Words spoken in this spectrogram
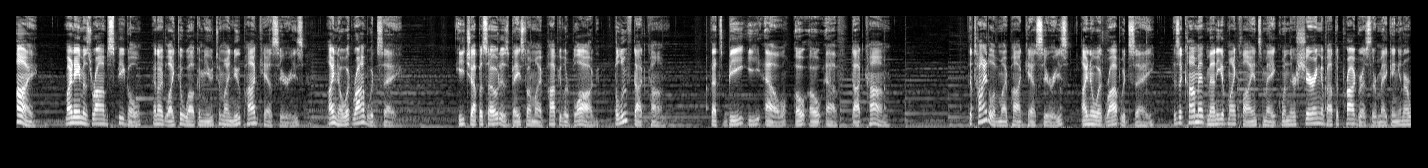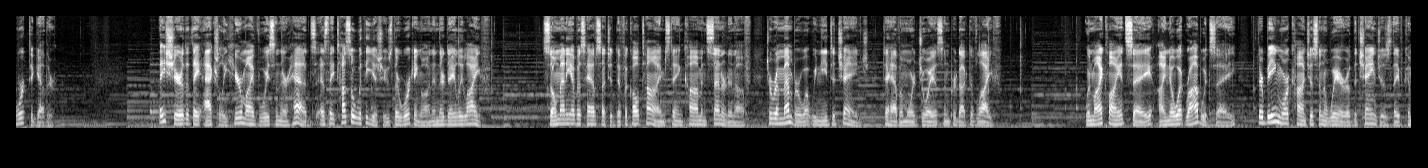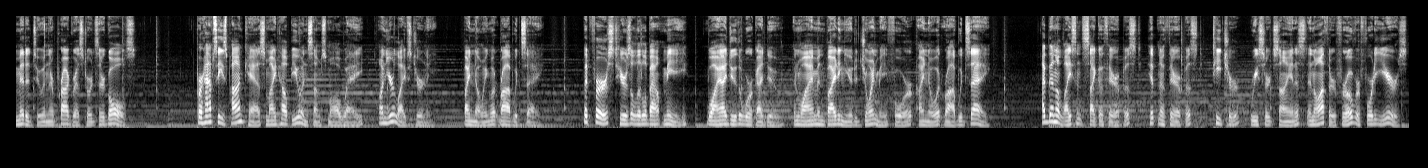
Hi, my name is Rob Spiegel, and I'd like to welcome you to my new podcast series, I Know What Rob Would Say. Each episode is based on my popular blog, Beloof.com. That's B E L O O F.com. The title of my podcast series, I Know What Rob Would Say, is a comment many of my clients make when they're sharing about the progress they're making in our work together. They share that they actually hear my voice in their heads as they tussle with the issues they're working on in their daily life. So many of us have such a difficult time staying calm and centered enough to remember what we need to change to have a more joyous and productive life. When my clients say, I know what Rob would say, they're being more conscious and aware of the changes they've committed to in their progress towards their goals. Perhaps these podcasts might help you in some small way on your life's journey by knowing what Rob would say. But first, here's a little about me, why I do the work I do, and why I'm inviting you to join me for I Know What Rob Would Say. I've been a licensed psychotherapist, hypnotherapist, teacher, research scientist, and author for over 40 years.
